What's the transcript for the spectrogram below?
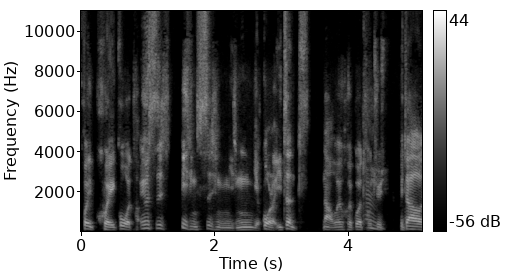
会回过头，因为是毕竟事情已经也过了一阵子，那我会回过头去比较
